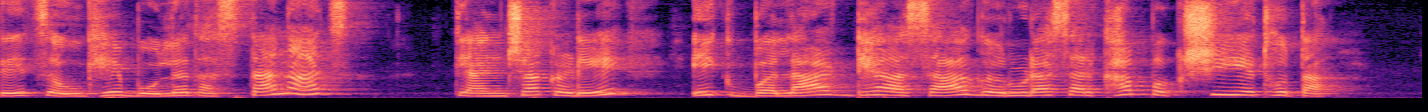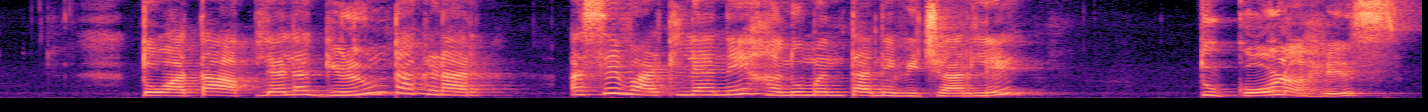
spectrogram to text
ते चौघे बोलत असतानाच त्यांच्याकडे एक बलाढ्य असा गरुडासारखा पक्षी येत होता. तो आता आपल्याला गिळून टाकणार असे वाटल्याने हनुमंताने विचारले तू कोण आहेस?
